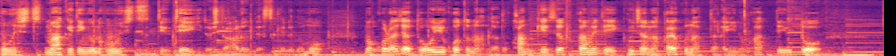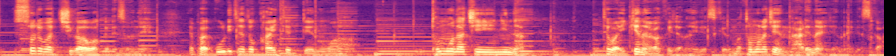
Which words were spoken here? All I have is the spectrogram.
本質マーケティングの本質っていう定義としてあるんですけれども、まあ、これはじゃあどういうことなんだと関係性を深めていくじゃあ仲良くなったらいいのかっていうとそれは違うわけですよね。やっぱり売り手と買い手っていうのは友達になってはいけないわけじゃないですけど、まあ、友達にはなれないじゃないですか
